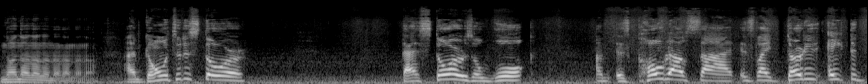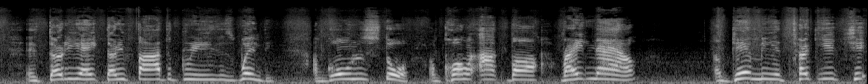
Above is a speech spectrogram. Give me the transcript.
no, no, no, no, no, no, no, no. I'm going to the store. That store is a walk. Um, it's cold outside. It's like 38 to, it's 38, 35 degrees. It's windy. I'm going to the store. I'm calling Akbar right now. I'm getting me a turkey and chick.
